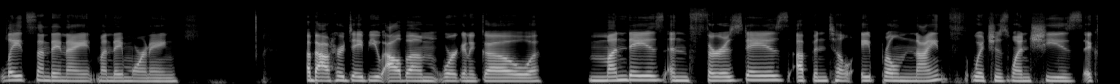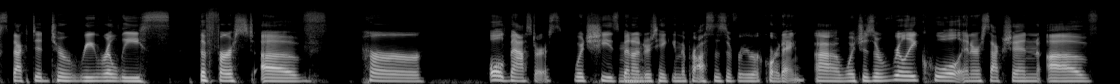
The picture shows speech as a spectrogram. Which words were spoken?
late Sunday night, Monday morning about her debut album. We're going to go Mondays and Thursdays up until April 9th, which is when she's expected to re release the first of her old masters, which she's been Mhm. undertaking the process of re recording, uh, which is a really cool intersection of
